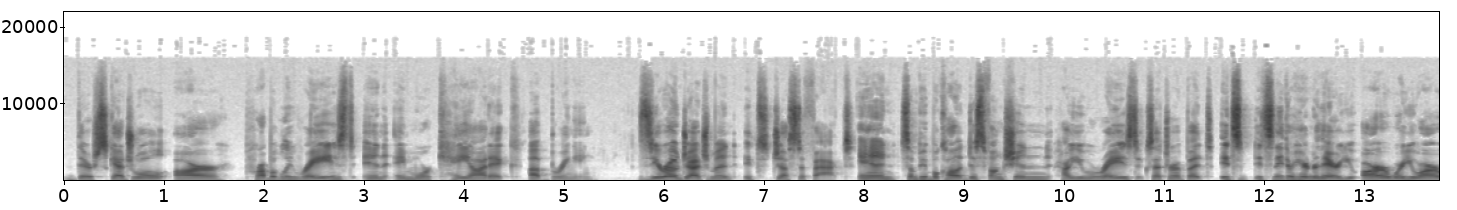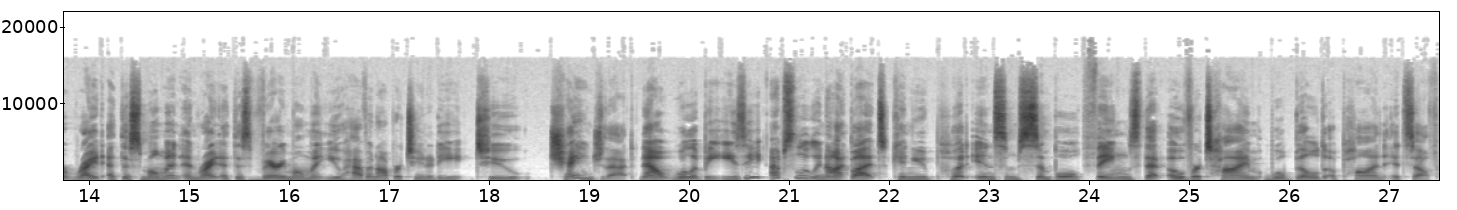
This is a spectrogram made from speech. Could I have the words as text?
their schedule are probably raised in a more chaotic upbringing. Zero judgment, it's just a fact. And some people call it dysfunction, how you were raised, etc., but it's it's neither here nor there. You are where you are right at this moment and right at this very moment you have an opportunity to change that. Now, will it be easy? Absolutely not. But can you put in some simple things that over time will build upon itself?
